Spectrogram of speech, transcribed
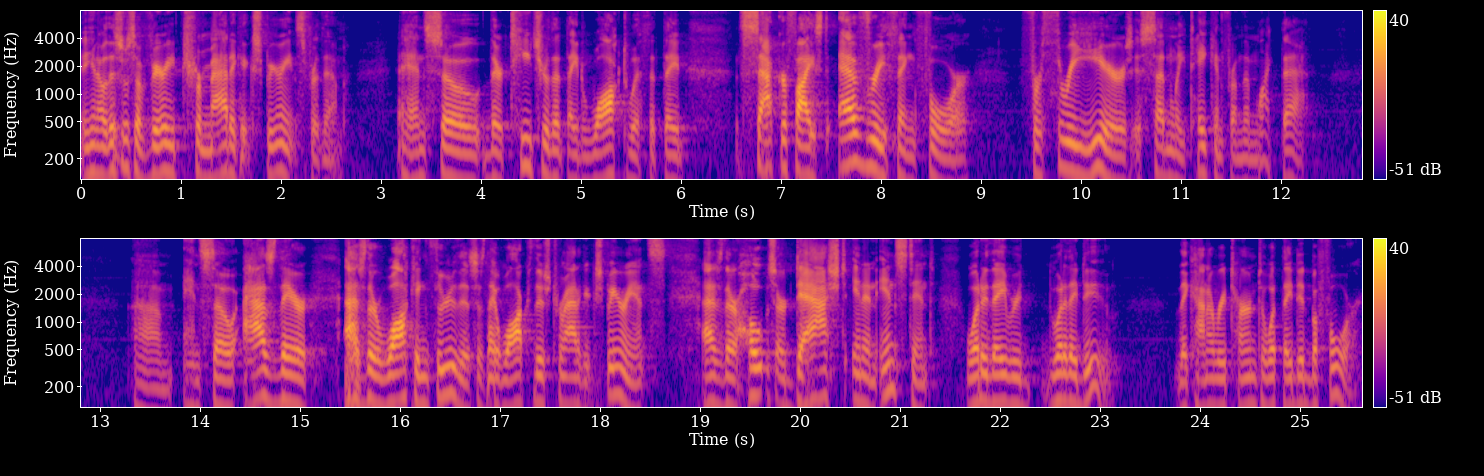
you know, this was a very traumatic experience for them. And so, their teacher that they'd walked with, that they'd sacrificed everything for, for three years is suddenly taken from them like that. Um, and so as they're as they're walking through this, as they walk through this traumatic experience, as their hopes are dashed in an instant, what do they re- what do they do? They kind of return to what they did before.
